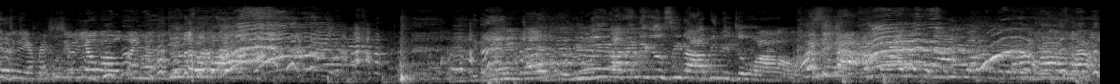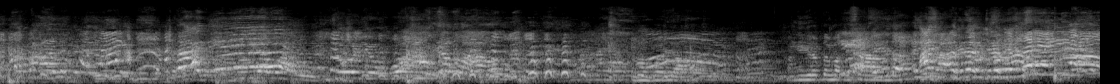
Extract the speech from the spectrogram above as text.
Wow. Hindi na Julia Fresh. Julia Wow ka na. Hindi narinig yung sinabi ni Joao. Kasi nga, ang pangalan na Dati! Julia Wow. Joyo, wow! Ano ba yan? Ang hirap na makisama. Ay, ganun. Correct now!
